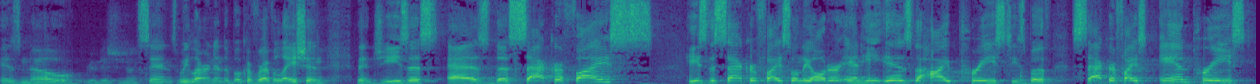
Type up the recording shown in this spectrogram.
is no remission of sins. We learn in the book of Revelation that Jesus, as the sacrifice, he's the sacrifice on the altar, and he is the high priest. He's both sacrifice and priest,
